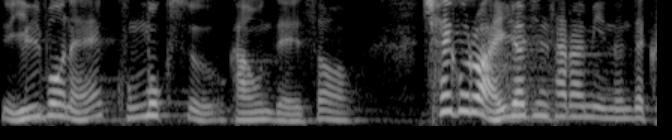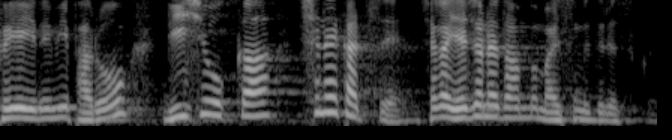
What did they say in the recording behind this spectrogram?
일본의 국목수 가운데에서 최고로 알려진 사람이 있는데 그의 이름이 바로 니시오카 치네가츠예요. 제가 예전에도 한번 말씀을 드렸을 거예요.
